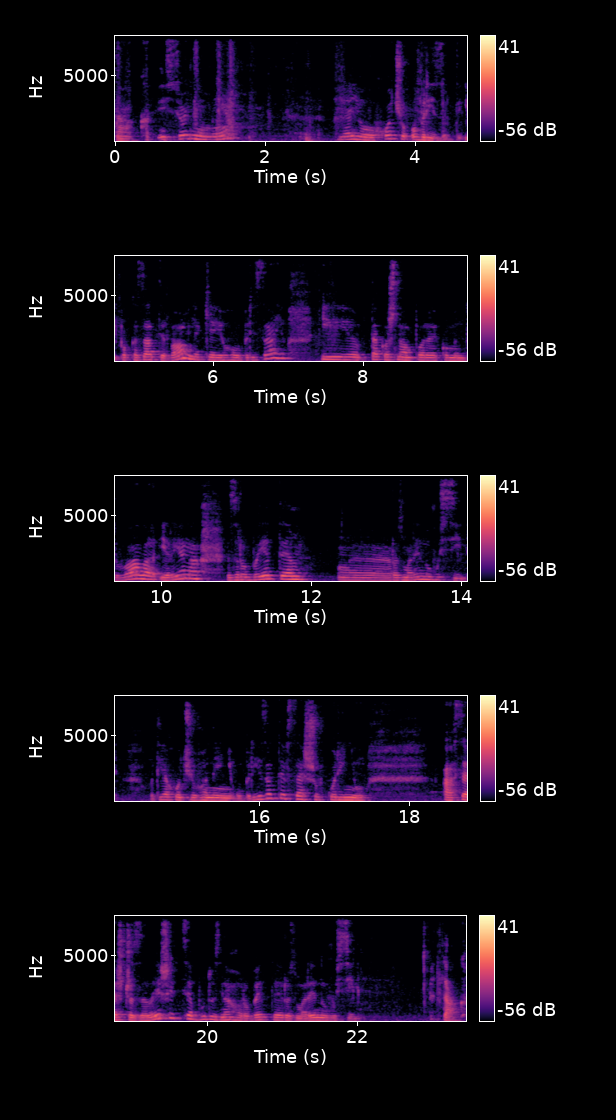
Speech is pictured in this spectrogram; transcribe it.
Так, і сьогодні ми. Я його хочу обрізати і показати вам, як я його обрізаю. І також нам порекомендувала Ірина зробити е, розмаринову сіль. От я хочу його нині обрізати, все, що в коріню, а все, що залишиться, буду з нього робити розмаринову сіль. Так,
